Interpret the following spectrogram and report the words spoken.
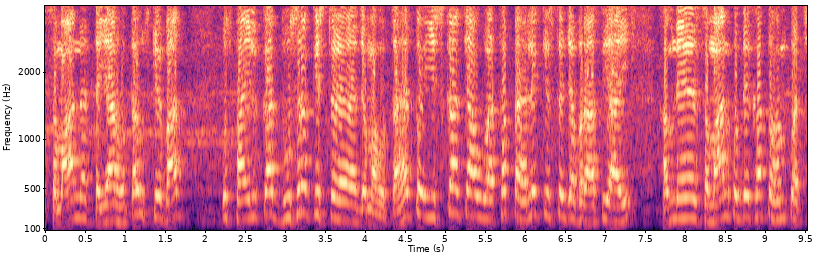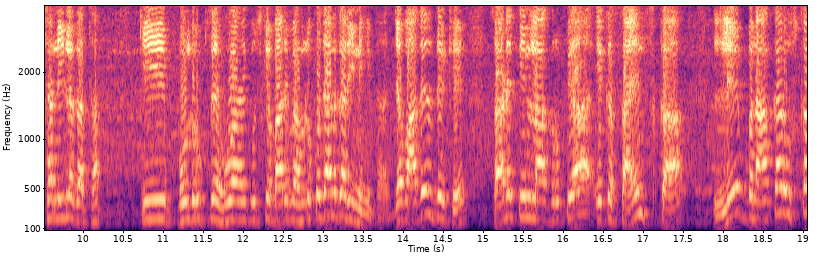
सामान तैयार होता है, उसके बाद उस फ़ाइल का दूसरा किस्त जमा होता है। तो इसका क्या हुआ था, पहले किस्त जब राशि आई, हमने सामान को देखा तो हमको अच्छा नहीं लगा था कि पूर्ण रूप से हुआ है कि उसके बारे में हम लोग को जानकारी नहीं था। जब आदेश देखे, साढ़े तीन लाख रुपया एक साइंस का लेब बनाकर उसका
